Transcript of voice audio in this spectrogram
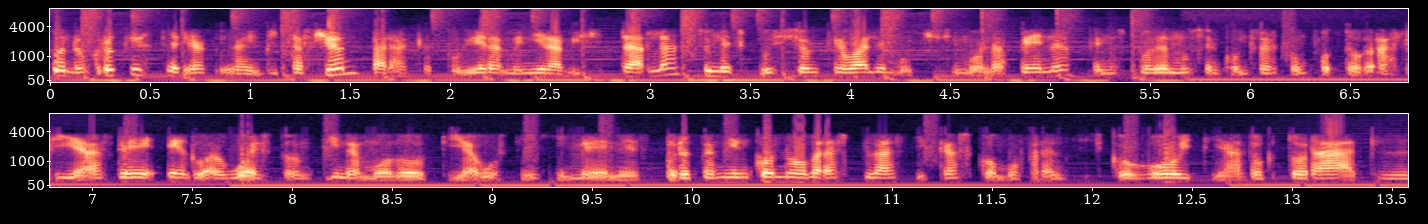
Bueno, creo que sería la invitación para que pudieran venir a visitarla. Es una exposición que vale muchísimo la pena, que nos podemos encontrar con fotografías de Edward Weston, Tina Modotti, Agustín Jiménez, pero también con obras plásticas como Francisco Goitia, Doctor Atl,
